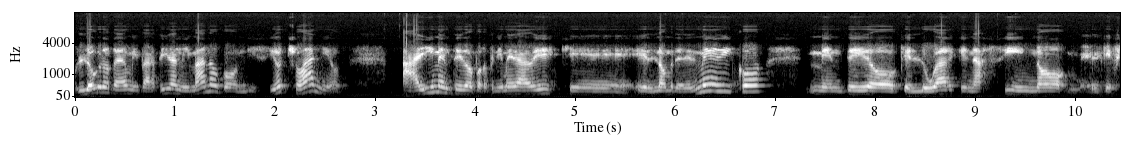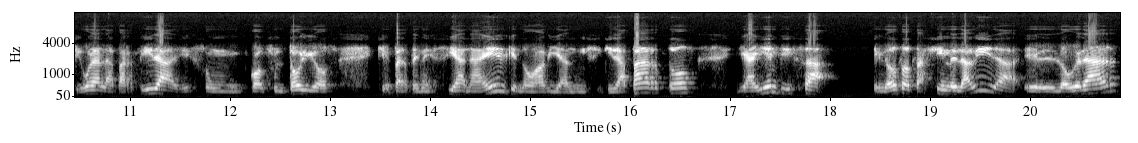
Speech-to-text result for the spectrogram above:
logro tener mi partida en mi mano con 18 años. Ahí me entero por primera vez que el nombre del médico, me entero que el lugar que nací, no, el que figura en la partida, es un consultorios que pertenecían a él, que no había ni siquiera partos, y ahí empieza el otro tajín de la vida, el lograr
